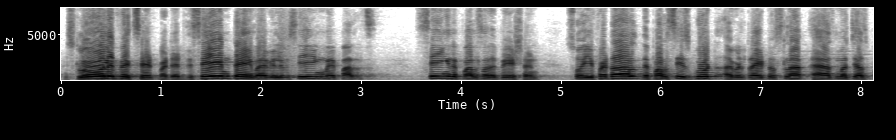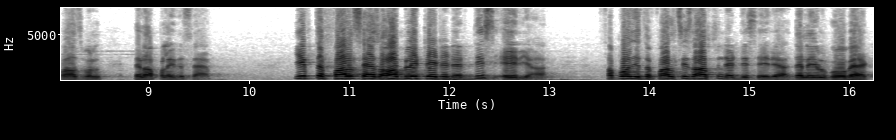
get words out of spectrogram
and slowly fix it. But at the same time I will be seeing my pulse seeing the pulse of the patient. So if at all the pulse is good I will try to slap as much as possible then apply the slap if the pulse has obliterated at this area suppose if the pulse is absent at this area then I will go back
